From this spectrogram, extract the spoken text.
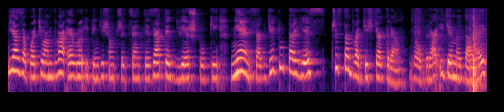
ja zapłaciłam 2 euro i 53 centy za te dwie sztuki mięsa, gdzie tutaj jest 320 gram. Dobra, idziemy dalej.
